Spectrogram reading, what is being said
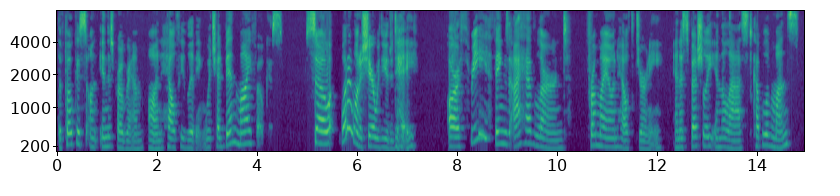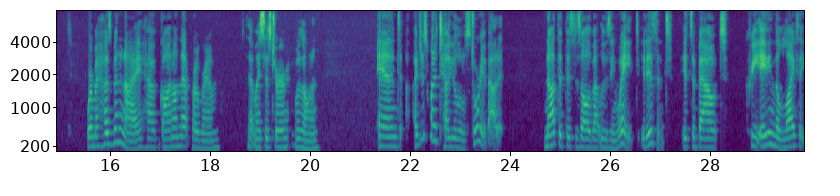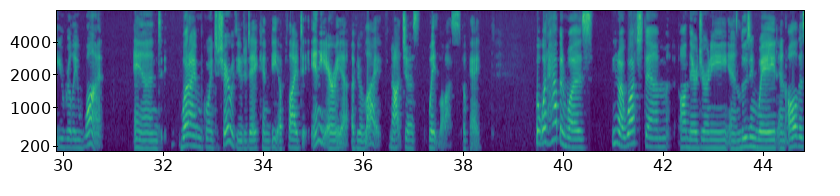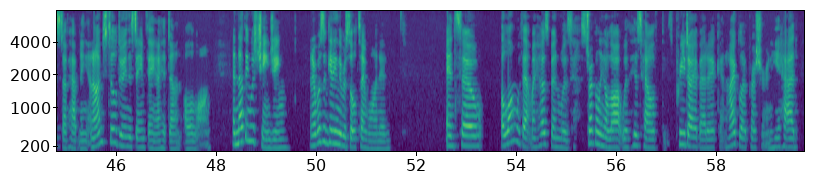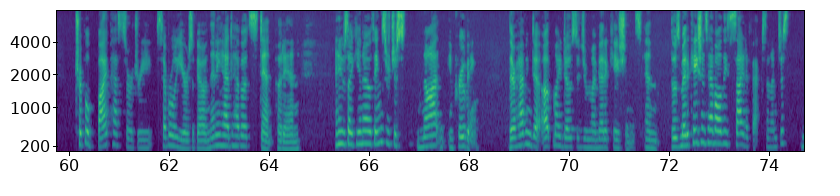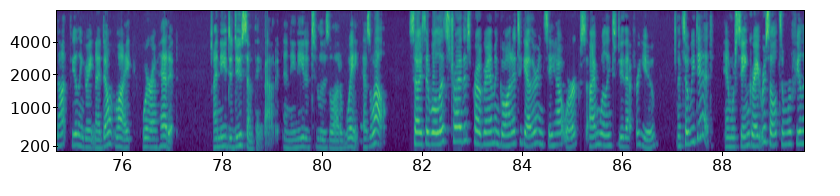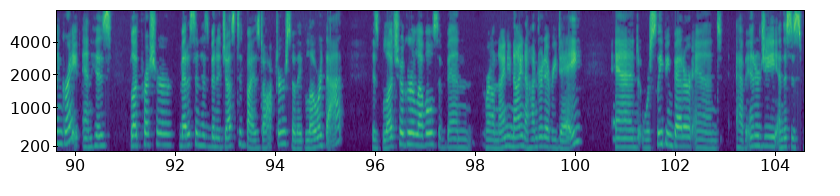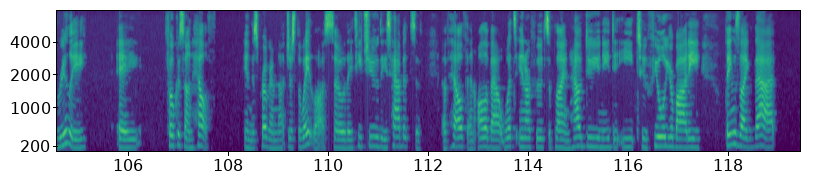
the focus on in this program on healthy living, which had been my focus. So, what I want to share with you today are three things I have learned from my own health journey, and especially in the last couple of months, where my husband and I have gone on that program that my sister was on. And I just want to tell you a little story about it. Not that this is all about losing weight, it isn't. It's about creating the life that you really want. And what I'm going to share with you today can be applied to any area of your life, not just weight loss, okay? But what happened was, you know, I watched them on their journey and losing weight and all this stuff happening, and I'm still doing the same thing I had done all along. And nothing was changing, and I wasn't getting the results I wanted. And so Along with that, my husband was struggling a lot with his health. He's pre diabetic and high blood pressure, and he had triple bypass surgery several years ago, and then he had to have a stent put in. And he was like, you know, things are just not improving. They're having to up my dosage of my medications, and those medications have all these side effects, and I'm just not feeling great, and I don't like where I'm headed. I need to do something about it. And he needed to lose a lot of weight as well. So I said, well, let's try this program and go on it together and see how it works. I'm willing to do that for you. And so we did. And we're seeing great results and we're feeling great. And his blood pressure medicine has been adjusted by his doctor, so they've lowered that. His blood sugar levels have been around 99, 100 every day. And we're sleeping better and have energy. And this is really a focus on health in this program, not just the weight loss. So they teach you these habits of, of health and all about what's in our food supply and how do you need to eat to fuel your body, things like that.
